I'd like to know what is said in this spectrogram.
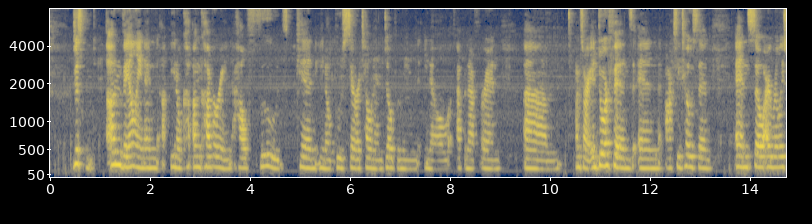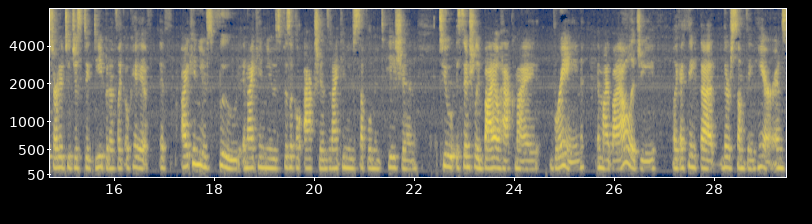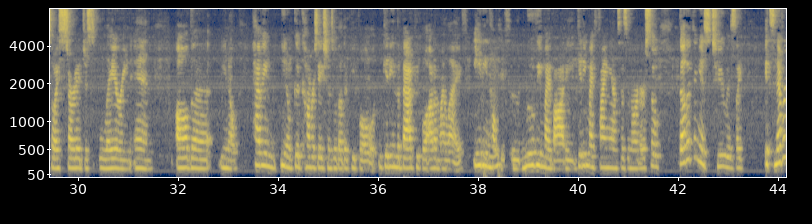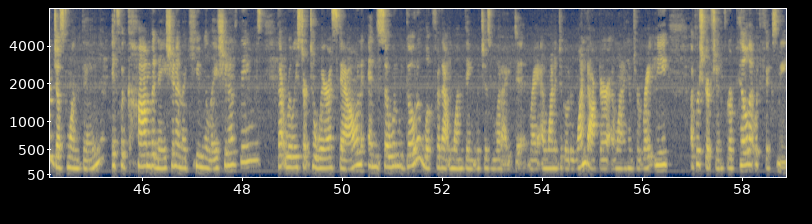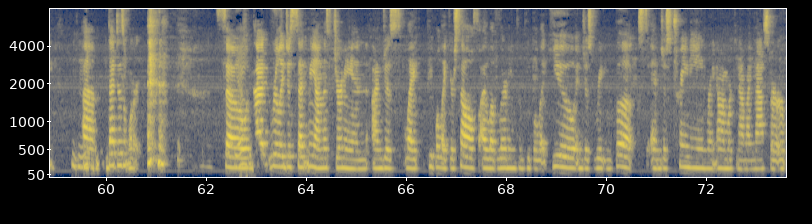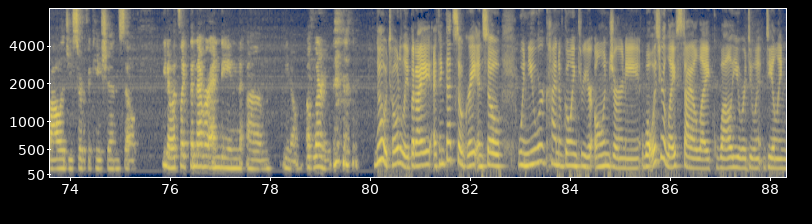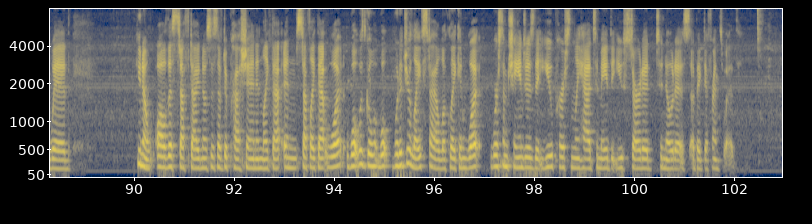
just unveiling and you know uncovering how foods can you know boost serotonin dopamine you know epinephrine um, i'm sorry endorphins and oxytocin. And so I really started to just dig deep and it's like, okay, if if I can use food and I can use physical actions and I can use supplementation to essentially biohack my brain and my biology, like I think that there's something here. And so I started just layering in all the, you know, having, you know, good conversations with other people, getting the bad people out of my life, eating mm-hmm. healthy food, moving my body, getting my finances in order. So the other thing is too is like it's never just one thing, it's the combination and accumulation of things that really start to wear us down. And so when we go to look for that one thing, which is what I did, right? I wanted to go to one doctor, I wanted him to write me a prescription for a pill that would fix me. Mm-hmm. Um, that doesn't work. So yeah. that really just sent me on this journey. And I'm just like people like yourself. I love learning from people like you and just reading books and just training. Right now, I'm working on my master herbology certification. So, you know, it's like the never ending, um, you know, of learning. No, totally. But I, I think that's so great. And so when you were kind of going through your own journey, what was your lifestyle like while you were doing dealing with you know all this stuff diagnosis of depression and like that and stuff like that what what was going what what did your lifestyle look like and what were some changes that you personally had to made that you started to notice a big difference with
